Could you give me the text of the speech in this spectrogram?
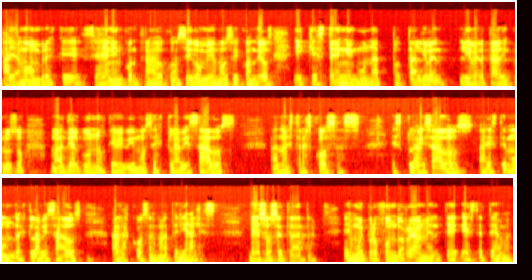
hayan hombres que se hayan encontrado consigo mismos y con Dios y que estén en una total libertad, incluso más de algunos que vivimos esclavizados a nuestras cosas, esclavizados a este mundo, esclavizados a las cosas materiales. De eso se trata. Es muy profundo realmente este tema.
